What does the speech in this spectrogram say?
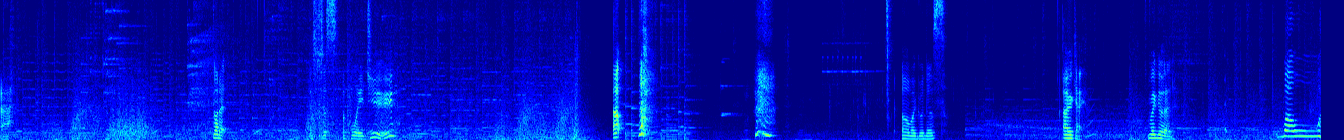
Ah. Got it. Let's just avoid you. Up. oh my goodness. Okay. We're good. Whoa.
